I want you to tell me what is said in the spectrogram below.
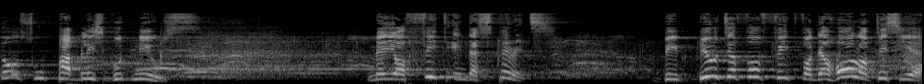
those who publish good news. May your feet in the spirit be beautiful feet for the whole of this year.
